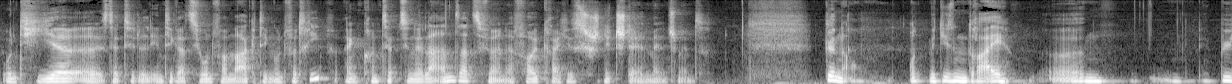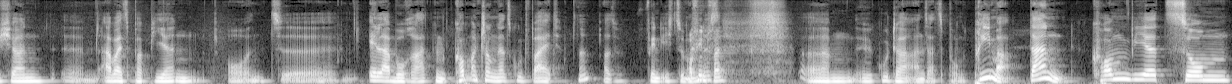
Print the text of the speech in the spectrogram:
Und hier äh, ist der Titel Integration von Marketing und Vertrieb, ein konzeptioneller Ansatz für ein erfolgreiches Schnittstellenmanagement. Genau. Und mit diesen drei ähm, Büchern, äh, Arbeitspapieren und äh, Elaboraten kommt man schon ganz gut weit. Ne? Also finde ich zumindest. Auf jeden Fall. Ähm, guter Ansatzpunkt. Prima. Dann kommen wir zum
